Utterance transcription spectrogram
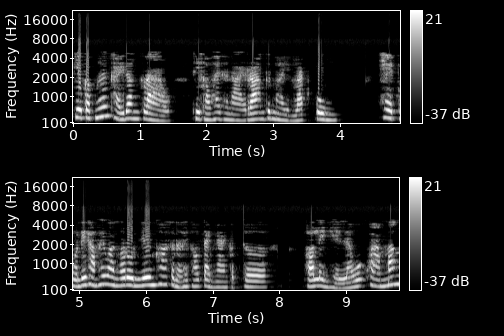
เกี่ยวกับเงื่อนไขดังกล่าว ที่เขาให้ทนายร่างขึ้นมาอย่างรัดกุม เหตุผลที่ทำให้วันวรุณยื่นข้อเสนอให้เขาแต่งงานกับเธอ เพราะเล็งเห็นแล้วว่าความมั่ง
